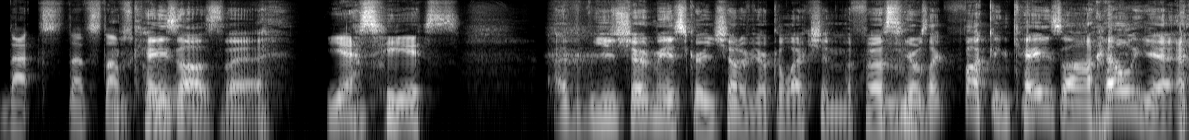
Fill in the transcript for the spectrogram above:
that's that and stuff's cool. Ka-Zar's there. Yes, he is. Uh, You showed me a screenshot of your collection. The first thing I Mm. was like, "Fucking Ka-Zar, hell yeah!"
